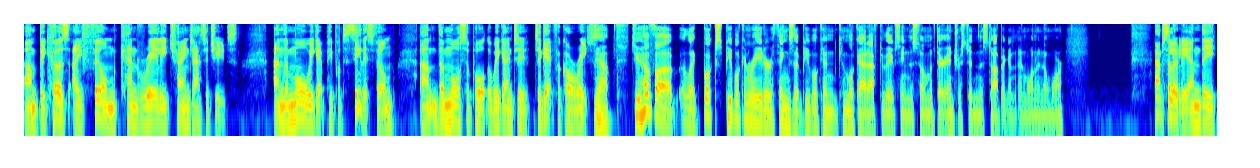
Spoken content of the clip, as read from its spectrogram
um, because a film can really change attitudes. And the more we get people to see this film, um, the more support that we're going to to get for coral reefs. Yeah. Do you have uh, like books people can read or things that people can can look at after they've seen this film if they're interested in this topic and, and want to know more? Absolutely, and the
